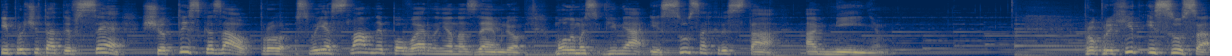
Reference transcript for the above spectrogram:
і прочитати все, що Ти сказав про своє славне повернення на землю. Молимось в ім'я Ісуса Христа. Амінь. Про прихід Ісуса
